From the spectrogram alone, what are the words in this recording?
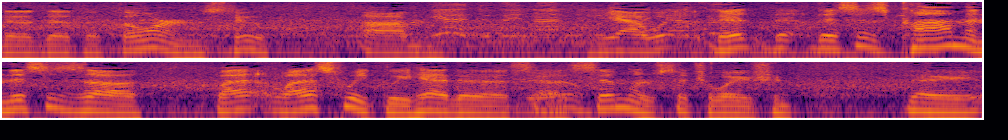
the, the, the thorns too. Um, Yeah, do they not? yeah, wh- th- th- this is common. This is uh, la- last week we had a, Yeah. similar situation. They,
